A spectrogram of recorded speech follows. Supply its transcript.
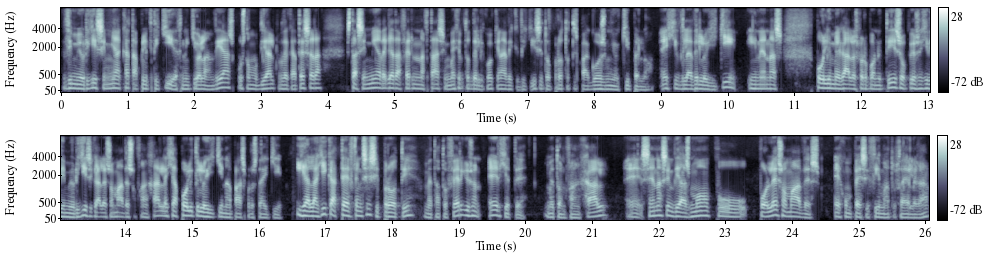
δημιουργήσει μια καταπληκτική εθνική Ολλανδίας που στο Μουντιάλ του 2014 στα σημεία δεν καταφέρνει να φτάσει μέχρι τον τελικό και να διεκδικήσει το πρώτο της παγκόσμιο κύπελο. Έχει δηλαδή λογική, είναι ένας πολύ μεγάλος προπονητής, ο οποίος έχει δημιουργήσει καλές ομάδες ο Φανχάλ, έχει απόλυτη λογική να πας προς τα εκεί. Η αλλαγή κατεύθυνσης, η πρώτη, μετά το Φέργιουσον, έρχεται με τον Φανχάλ ε, σε ένα συνδυασμό που πολλές ομάδες έχουν πέσει θύμα του θα έλεγα.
